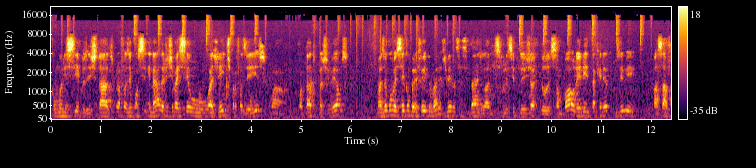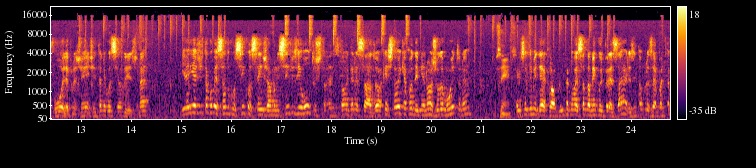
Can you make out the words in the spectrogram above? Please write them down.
com municípios e estados para fazer consignado. A gente vai ser o, agente para fazer isso, com a, o contato que nós tivemos. Mas eu conversei com o prefeito várias vezes nessa cidade, lá desse município do, de São Paulo. Ele está querendo, inclusive, passar folha para a gente, ele está negociando isso, né? E aí a gente está conversando com cinco ou seis já municípios e outros estão interessados. A questão é que a pandemia não ajuda muito, né? Sim. Para você ter uma ideia, Cláudio, a gente está conversando também com empresários. Então, por exemplo, tá,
